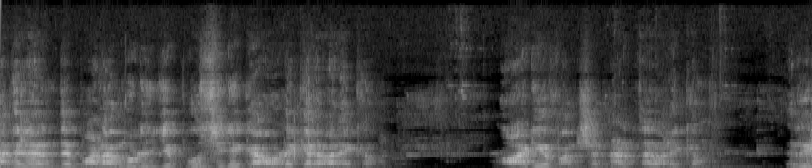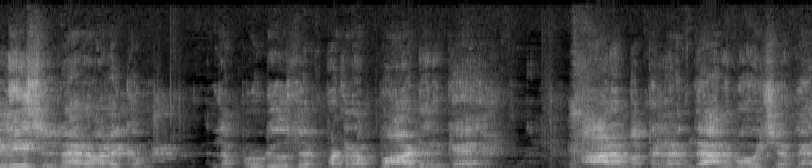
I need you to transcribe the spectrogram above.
அதுலேருந்து படம் முடிஞ்சு பூசணிக்காய் உடைக்கிற வரைக்கும் ஆடியோ ஃபங்க்ஷன் நடத்த வரைக்கும் ரிலீஸ் நேரம் வரைக்கும் இந்த ப்ரொடியூசர் படுற பாடு இருக்க. ஆரம்பத்திலேருந்து அனுபவிச்சவங்க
